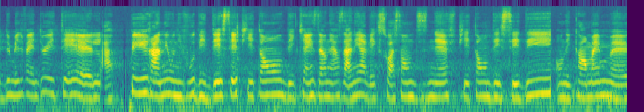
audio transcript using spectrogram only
2022 était euh, la pire année au niveau des décès piétons des 15 dernières années avec 79 piétons décédés. On est quand même euh,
